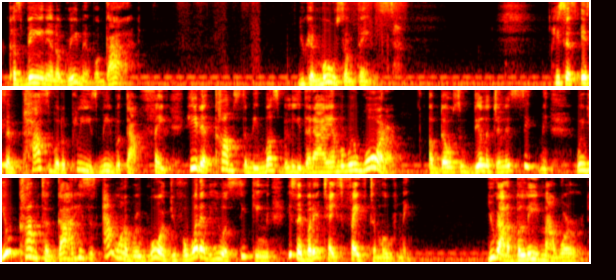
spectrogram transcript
Because being in agreement with God, you can move some things. He says, It's impossible to please me without faith. He that comes to me must believe that I am a rewarder of those who diligently seek me. When you come to God, He says, I want to reward you for whatever you are seeking me. He said, But it takes faith to move me. You got to believe my word.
